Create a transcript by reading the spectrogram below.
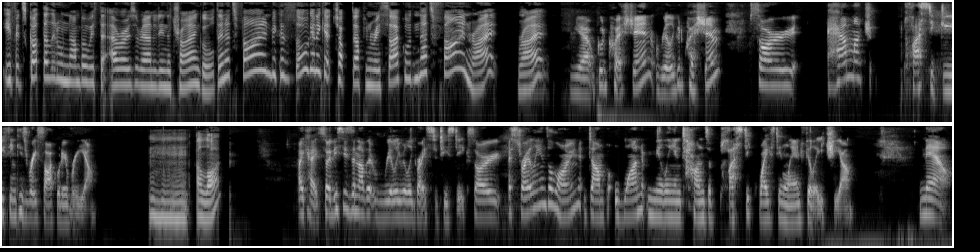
if it's got the little number with the arrows around it in the triangle, then it's fine because it's all going to get chopped up and recycled, and that's fine, right? Right? Yeah, good question. Really good question. So, how much plastic do you think is recycled every year? Mm, a lot. Okay, so this is another really, really great statistic. So, Australians alone dump 1 million tonnes of plastic waste in landfill each year. Now,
